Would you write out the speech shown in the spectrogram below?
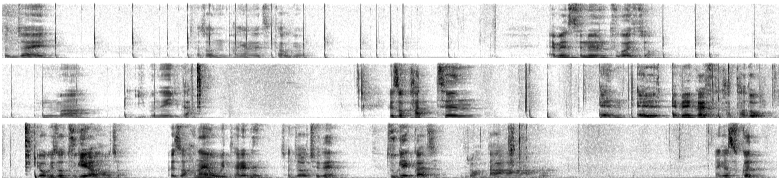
전자의 자전 방향을 뜻하고요. ms는 두 가지죠. 풀마 2분의 1이다. 그래서 같은 n, l, ml까지도 같아도 여기서 두 개가 나오죠. 그래서 하나의 오비탈에는 전자가 최대 두 개까지 들어간다. 양자수 끝.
